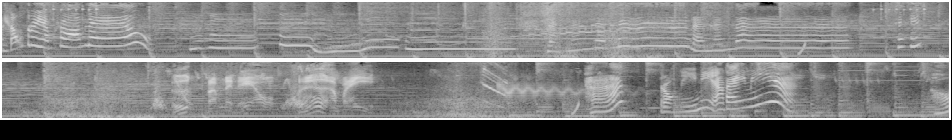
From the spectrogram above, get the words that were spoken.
ันต้องเตรียมพร้อมแล้วนานานานานานานาเออรับได้แล้ว เออเอาไป ฮะ ตรงนี้มีอะไรเนี่ยโอ้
